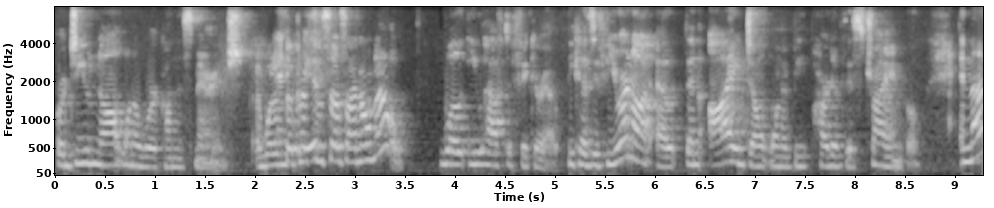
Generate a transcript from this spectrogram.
or do you not want to work on this marriage? And what if And the person if- says, "I don't know"? well, you have to figure out because if you're not out, then I don't want to be part of this triangle. And that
